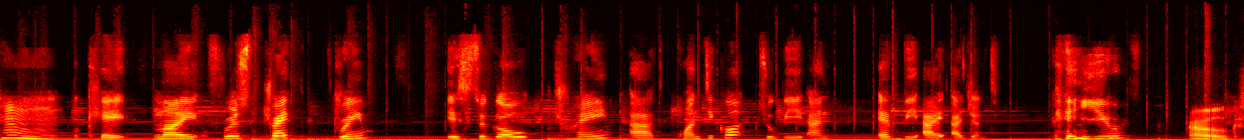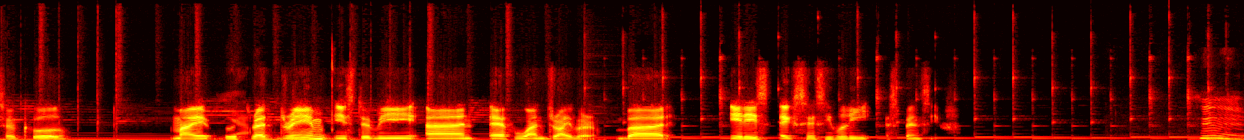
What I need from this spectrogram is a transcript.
Hmm. Okay. My first trade dream is to go train at Quantico to be an FBI agent. And you? Oh, so cool. My Yeah. frustrate dream is to be an F1 driver, but it is excessively expensive. Hmm.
